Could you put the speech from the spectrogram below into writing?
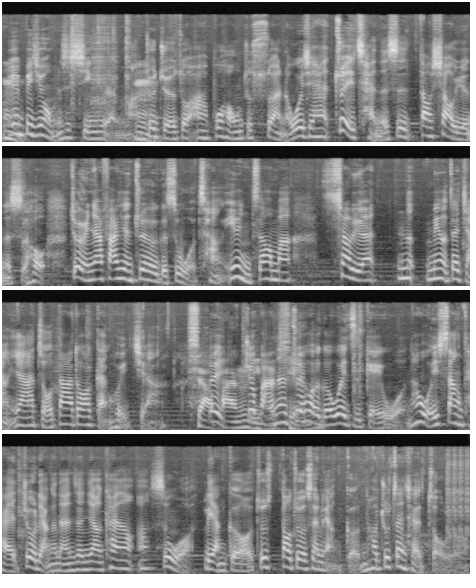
因为毕竟我们是新人嘛，就觉得说啊，不红就算了。我以前还最惨的是到校园的时候，就人家发现最后一个是我唱，因为你知道吗？校园那没有在讲压轴，大家都要赶回家，下班就把那最后一个位置给我。然后我一上台，就两个男生这样看到啊，是我两个，就是到最后剩两个，然后就站起来走了。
